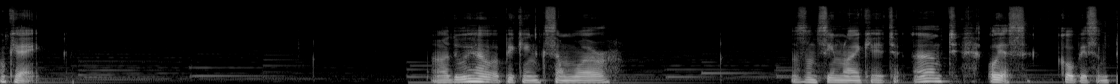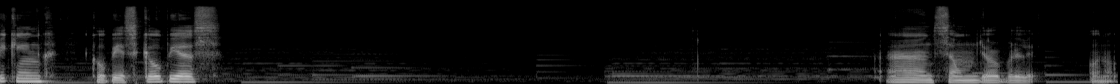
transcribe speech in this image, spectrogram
Okay. Uh, do we have a picking somewhere? Doesn't seem like it. And, oh yes, copious and picking, copious, copious. And some durable, oh no.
